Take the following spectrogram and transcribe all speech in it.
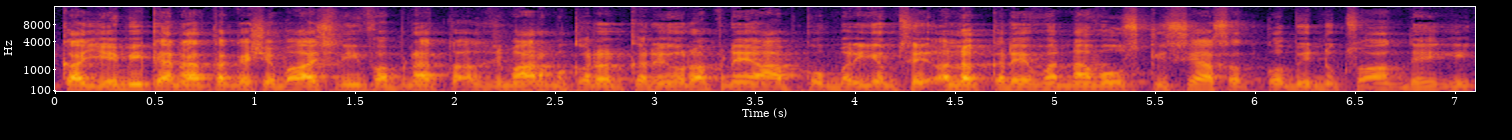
का ये भी कहना था कि शहबाज शरीफ अपना तर्जमान मुकर करें और अपने आप को मरीम से अलग करें, वरना वो उसकी सियासत को भी नुकसान देगी,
